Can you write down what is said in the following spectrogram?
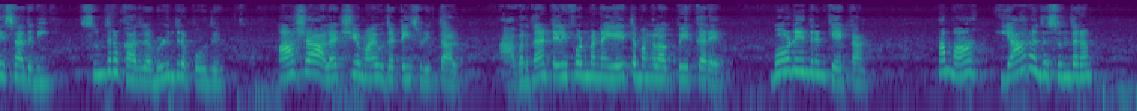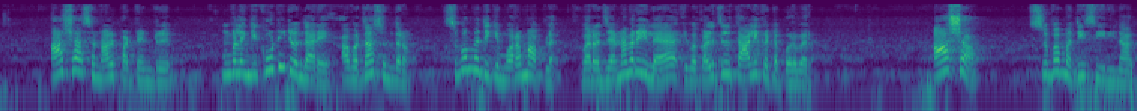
பேசாதடி. சுந்தரம் காதில் விழுந்துட போகுது ஆஷா அலட்சியமாய் உதட்டை சுழித்தாள். அவர் தான் டெலிஃபோன் பண்ண ஏத்த பங்களாவுக்கு போயிருக்காரே. புவனேந்திரன் கேட்டான். ஆமா யார் அந்த சுந்தரம்? ஆஷா சொன்னால் பட்டென்று. உங்களை இங்கே கூட்டிட்டு வந்தாரே அவர் தான் சுந்தரம். சுபமதிக்கு முறமாப்ல வர ஜனவரியில இவ கழுத்தில் தாலி கட்ட போறவர். ஆஷா சுபமதி சீறினாள்.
